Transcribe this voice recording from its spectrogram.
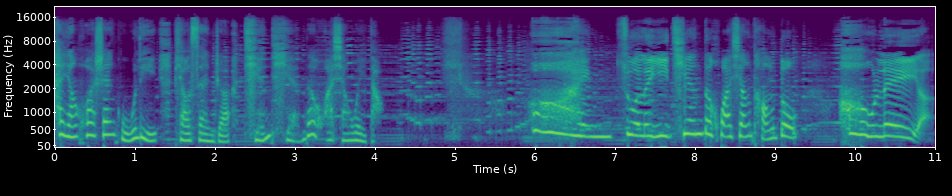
太阳花山谷里飘散着甜甜的花香味道。哎，做了一天的花香糖豆，好累呀！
